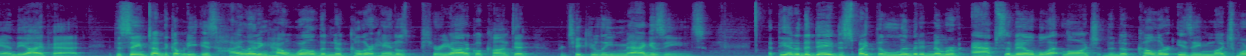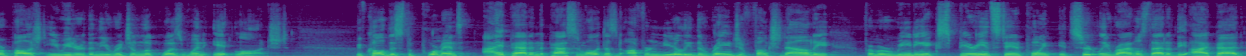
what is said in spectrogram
and the iPad. At the same time, the company is highlighting how well the Nook Color handles periodical content, particularly magazines. At the end of the day, despite the limited number of apps available at launch, the Nook Color is a much more polished e-reader than the original Nook was when it launched. We've called this the poor man's iPad in the past, and while it doesn't offer nearly the range of functionality from a reading experience standpoint, it certainly rivals that of the iPad,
